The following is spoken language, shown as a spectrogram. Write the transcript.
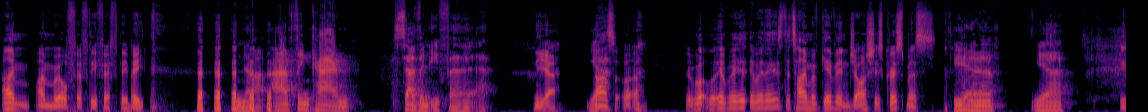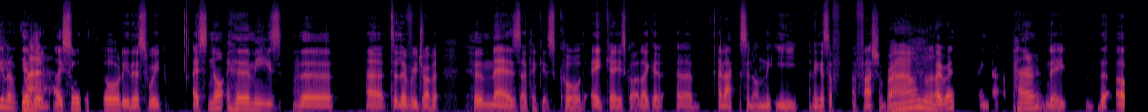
that. I'm I'm real 50-50, beat. No, I think I'm 70 30. yeah. Yeah. That's, uh, it, it, it is the time of giving, Josh. It's Christmas. Yeah. Yeah. Speaking of giving, Wow. I saw the story this week. It's not Hermes, the uh, delivery driver. Hermes, I think it's called. AK, it's got like a, a an accent on the E. I think it's a, a fashion brand. I read thing that apparently the uh,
